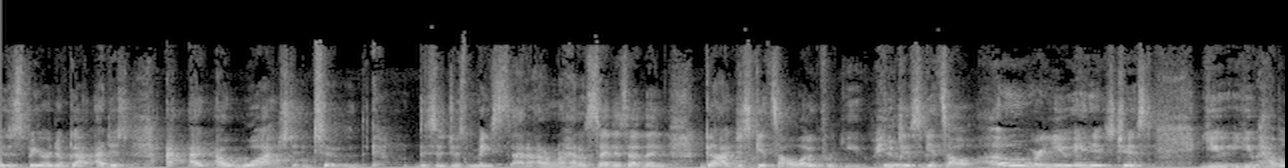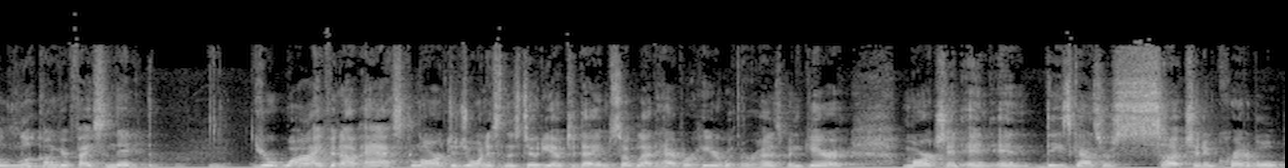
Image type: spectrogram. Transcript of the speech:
to the spirit of god. I just i i, I watched to this is just me I don't- know how to say this other than god just gets all over you. He Yeah. just gets all over you and it's just you you have a look on your face. And then your wife and i've asked lauren to join us in the studio today. I'm so glad to have her here with her husband garrett marchant. And and these guys are such an incredible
